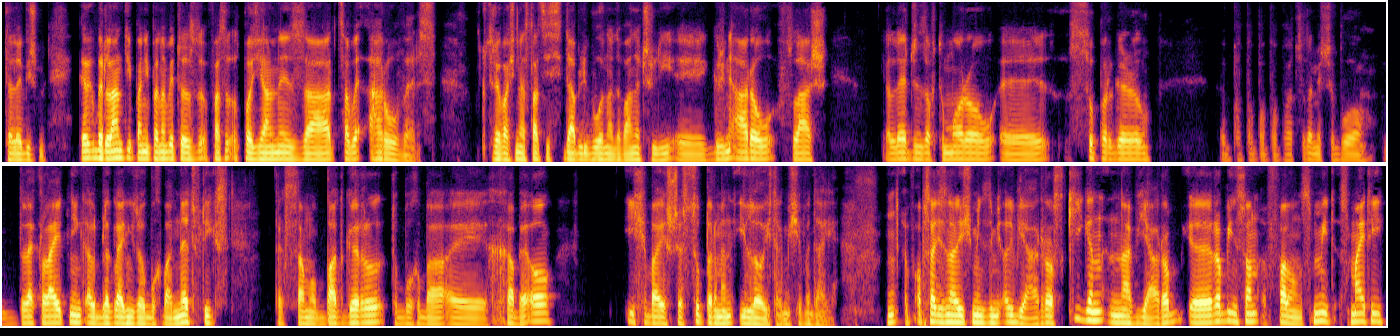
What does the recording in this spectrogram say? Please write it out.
Television. Greg Berlanti, panie i panowie, to jest facet odpowiedzialny za całe Arrowverse, które właśnie na stacji CW było nadawane, czyli y, Green Arrow, Flash, Legends of Tomorrow, y, Supergirl, po, co tam jeszcze było? Black Lightning, ale Black Lightning to był chyba Netflix, tak samo Batgirl to było chyba y, HBO i chyba jeszcze Superman i Lois, tak mi się wydaje. W obsadzie znaleźliśmy m.in. Olivia Ross Navia Rob, Robinson, Fallon Smith, Smitey,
